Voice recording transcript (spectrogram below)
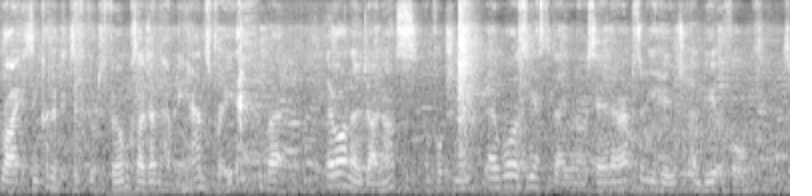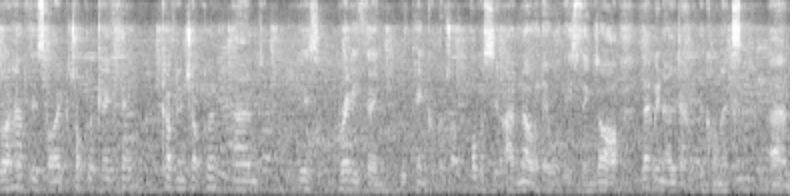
Right, it's incredibly difficult to film because I don't have any hands-free, but there are no donuts, unfortunately. There was yesterday when I was here, they're absolutely huge and beautiful. So I have this like chocolate cake thing, covered in chocolate, and this bready thing with pink on the top. Obviously, I have no idea what these things are. Let me know down in the comments um,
